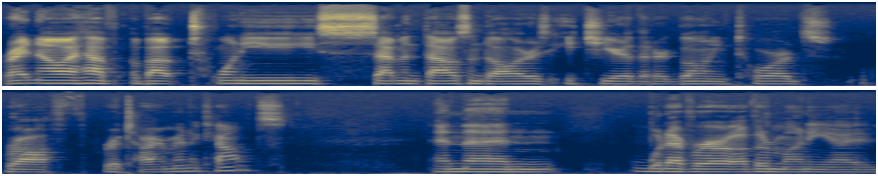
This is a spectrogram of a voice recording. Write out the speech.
right now I have about $27,000 each year that are going towards Roth retirement accounts. And then whatever other money I,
